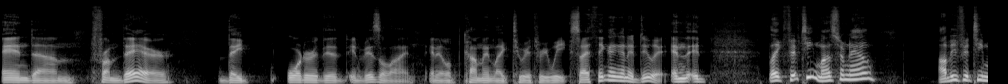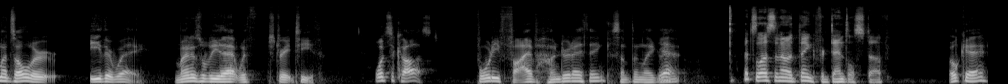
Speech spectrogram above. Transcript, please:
and um, from there they order the Invisalign, and it'll come in like two or three weeks. So I think I'm gonna do it. And it, like 15 months from now, I'll be 15 months older either way. Might as well be that with straight teeth. What's the cost? 4,500, I think, something like Yeah. that. That's less than I would think for dental stuff. Okay.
